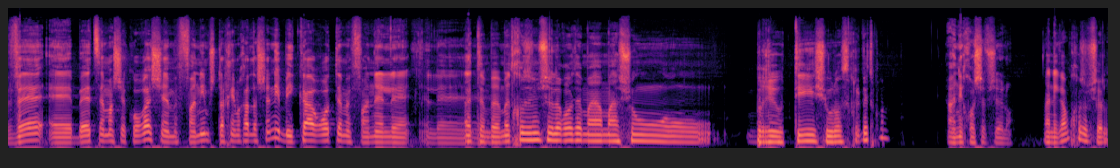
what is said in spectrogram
ובעצם מה שקורה, שהם מפנים שטחים אחד לשני, בעיקר רותם מפנה ל... ל... אתם באמת חושבים שלרותם היה משהו בריאותי שהוא לא שיחק אתמול? אני חושב שלא. אני גם חושב שלא.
